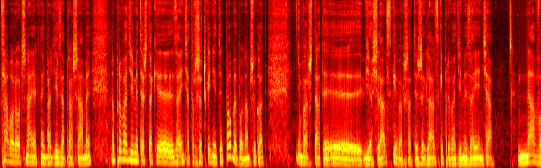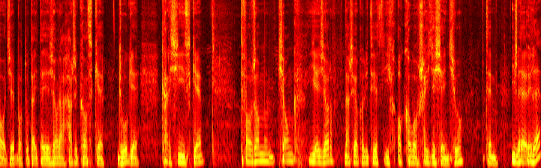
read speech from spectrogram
całoroczna, jak najbardziej zapraszamy. No, prowadzimy też takie zajęcia troszeczkę nietypowe, bo na przykład warsztaty y, wioślarskie, warsztaty żeglarskie, prowadzimy zajęcia na wodzie, bo tutaj te jeziora harzykowskie, długie, karsińskie, tworzą ciąg jezior. W naszej okolicy jest ich około 60, w tym Ile, cztery, ile?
